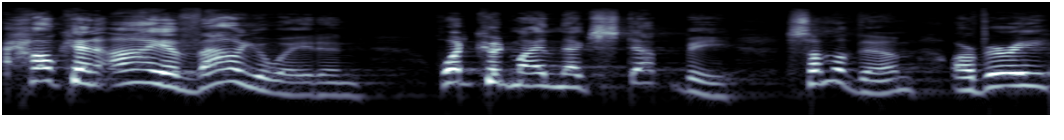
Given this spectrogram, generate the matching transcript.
how can I evaluate and what could my next step be? Some of them are very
